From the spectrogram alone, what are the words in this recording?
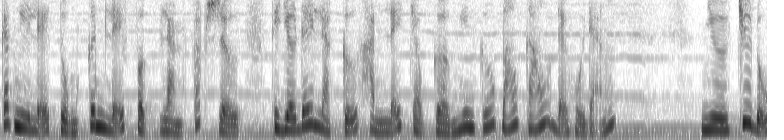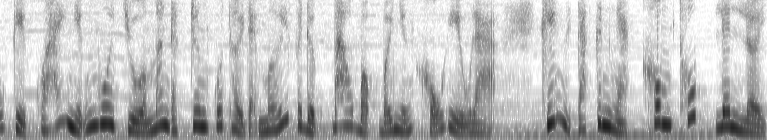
Các nghi lễ tụng kinh lễ Phật làm pháp sự thì giờ đây là cử hành lễ chào cờ nghiên cứu báo cáo đại hội đảng – như chưa đủ kỳ quái những ngôi chùa mang đặc trưng của thời đại mới phải được bao bọc bởi những khẩu hiệu lạ, khiến người ta kinh ngạc không thốt lên lời.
